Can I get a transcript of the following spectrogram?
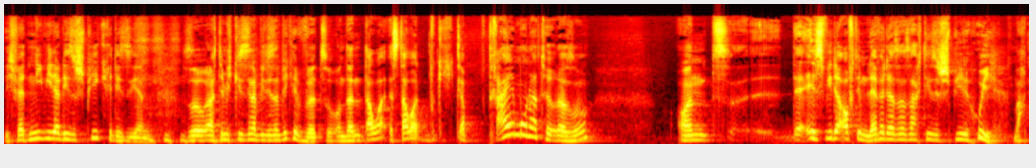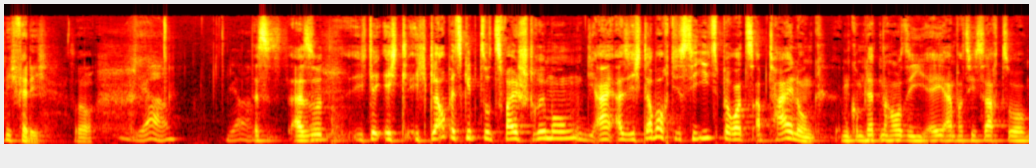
Ich werde nie wieder dieses Spiel kritisieren. so, nachdem ich gesehen habe, wie das entwickelt wird. So. Und dann dauert, es dauert wirklich, ich glaube, drei Monate oder so. Und der ist wieder auf dem Level, dass er sagt, dieses Spiel, hui, macht mich fertig. So. Ja. Ja. Das, also ich, ich, ich glaube, es gibt so zwei Strömungen. Die, also ich glaube auch, dass die E-Sports Abteilung im kompletten Hause EA einfach sich sagt so,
